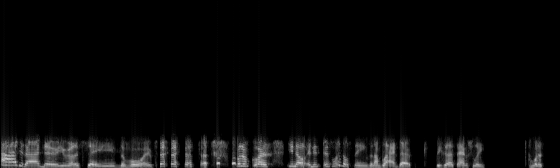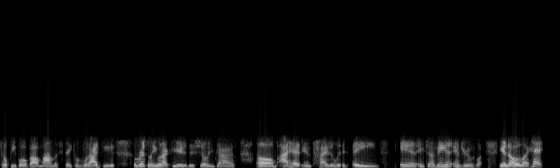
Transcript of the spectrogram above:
How did I know you were to say the voice? but of course, you know, and it, it's one of those things, and I'm glad that because actually I'm going to tell people about my mistake of what I did. Originally, when I created this show, you guys, um, I had entitled it AIDS and HIV, and Andrea was like, you know, like, hey,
